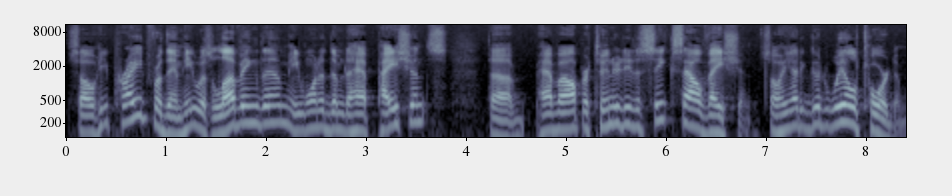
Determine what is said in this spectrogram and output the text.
So he prayed for them. He was loving them. He wanted them to have patience, to have an opportunity to seek salvation. So he had a good will toward them.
